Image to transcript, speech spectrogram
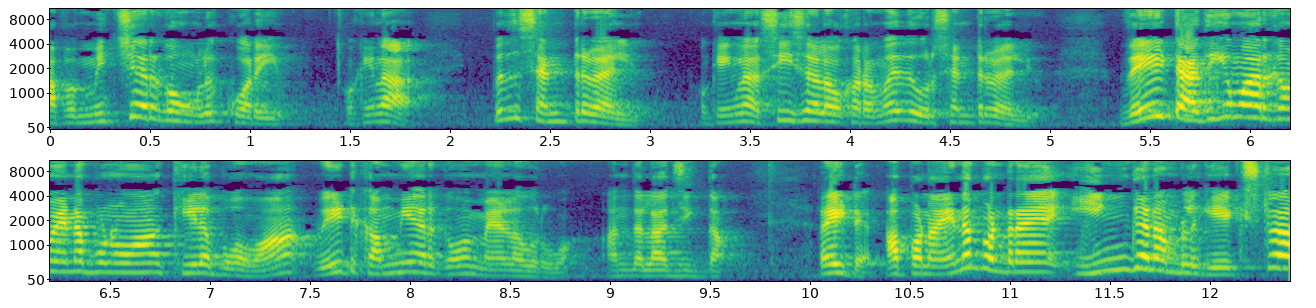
அப்போ மிச்சம் இருக்கவங்களுக்கு குறையும். ஓகேங்களா? இப்போ இது சென்டர் வேல்யூ ஓகேங்களா? சீசால உட்கார மாதிரி இது ஒரு சென்டர் வேல்யூ வெயிட் அதிகமாக இருக்கவன் என்ன பண்ணுவான்? கீழே போவான். வெயிட் கம்மியாக இருக்கவன் மேலே வருவான். அந்த லாஜிக் தான். ரைட்டு அப்போ நான் என்ன பண்ணுறேன் இங்கே நம்மளுக்கு எக்ஸ்ட்ரா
